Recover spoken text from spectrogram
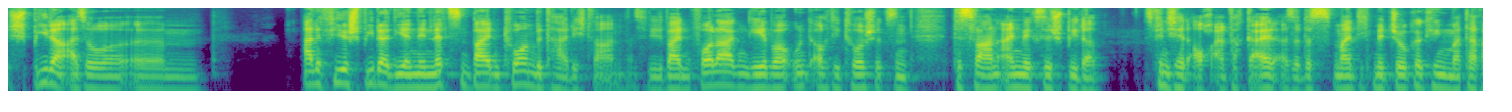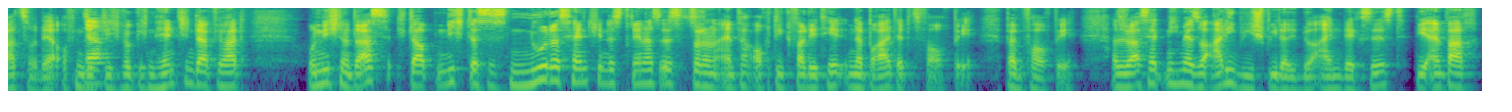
Spieler, also ähm, alle vier Spieler, die in den letzten beiden Toren beteiligt waren, also die beiden Vorlagengeber und auch die Torschützen, das waren Einwechselspieler. Das finde ich halt auch einfach geil. Also das meinte ich mit Joker King Matarazzo, der offensichtlich ja. wirklich ein Händchen dafür hat. Und nicht nur das, ich glaube nicht, dass es nur das Händchen des Trainers ist, sondern einfach auch die Qualität in der Breite des VfB, beim VfB. Also du hast halt nicht mehr so Alibi-Spieler, die du einwechselst, die einfach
